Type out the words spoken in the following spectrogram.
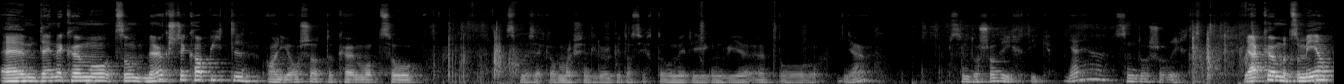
Ähm, dann kommen wir zum nächsten Kapitel. Aljoscha, da kommen wir zu... Jetzt muss ich gerade mal schauen, dass ich da nicht irgendwie jemand... Ja, sind doch schon richtig. Ja, ja, sind doch schon richtig. Ja, kommen wir zu mir.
